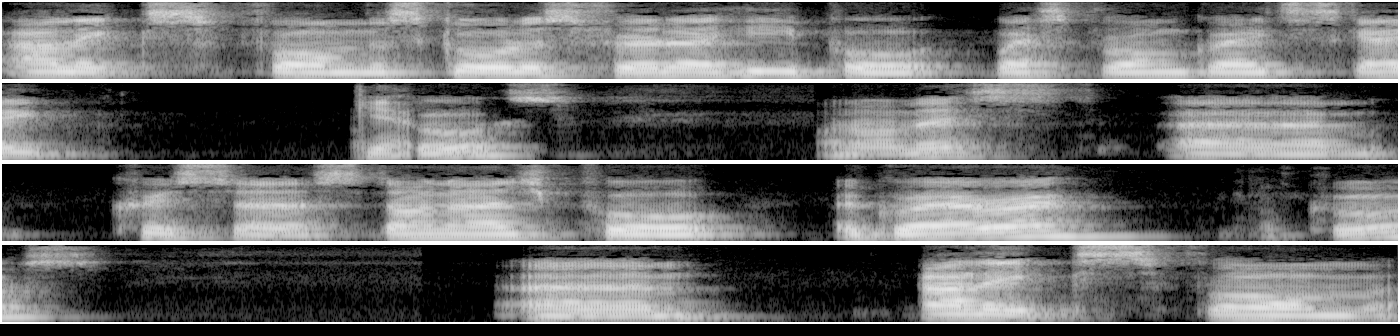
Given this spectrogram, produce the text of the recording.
Alex from the Scoreless Thriller, he put West Brom Great Escape, of yep. course, on our list. Um, Chris uh, Stonage put Aguero, of course. Um, Alex from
